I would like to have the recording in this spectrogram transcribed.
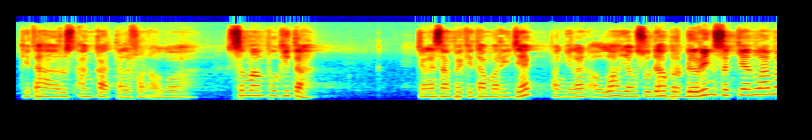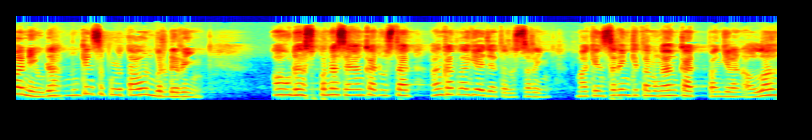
Kita harus angkat telepon Allah. Semampu kita. Jangan sampai kita merijek panggilan Allah yang sudah berdering sekian lama nih. Udah mungkin 10 tahun berdering. Oh udah pernah saya angkat Ustadz, angkat lagi aja terus sering. Makin sering kita mengangkat panggilan Allah,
